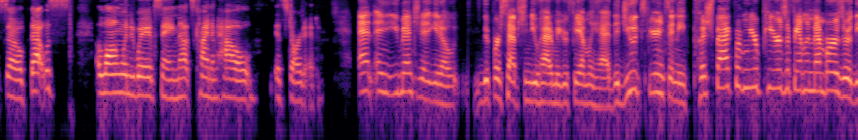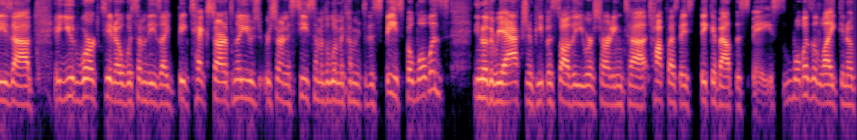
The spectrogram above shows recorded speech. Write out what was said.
So that was a long-winded way of saying that's kind of how it started. And and you mentioned it, you know, the perception you had, maybe your family had. Did you experience any pushback from your peers or family members, or these? Uh, you'd worked, you know, with some of these like big tech startups. I know you were starting to see some of the women come into the space, but what was, you know, the reaction? People saw that you were starting to talk about space, think about the space. What was it like, you know,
